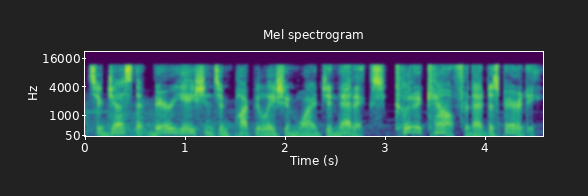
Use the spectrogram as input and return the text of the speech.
suggests that variations in population-wide genetics could account for that disparity.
